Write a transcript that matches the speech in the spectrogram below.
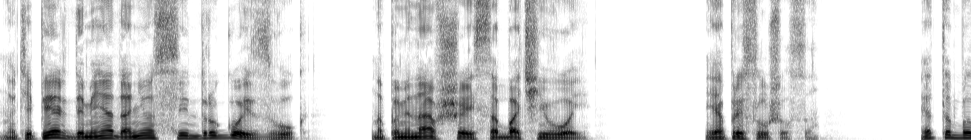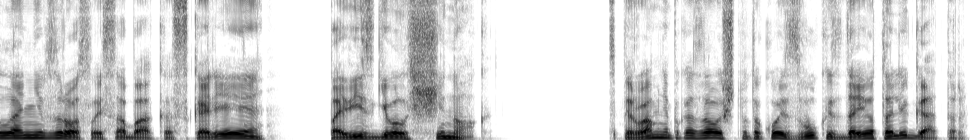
Но теперь до меня донесся и другой звук, напоминавший собачий вой. Я прислушался. Это была не взрослая собака, скорее повизгивал щенок. Сперва мне показалось, что такой звук издает аллигатор.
